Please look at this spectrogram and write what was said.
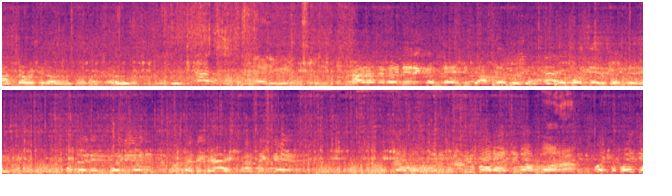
அந்த வண்டியில வந்து இடது முன்னாடி இடிச்சிருந்து வேண்டியிருக்கும் தேர்ந்துட்டு அப்படியே போயிட்டேன் அப்படியே போயிட்டே இரு, போயிட்டே இரு. முதலில் கொடி எடுத்து முன்னணி கண்ணுக்கு திருப்பாவா சிவா போறேன். போய்க்க போய்க்க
